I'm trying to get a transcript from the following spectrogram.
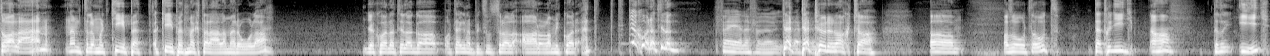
talán, nem tudom, hogy képet, a képet megtalálom-e róla, gyakorlatilag a, a tegnapi cuccról arról, amikor, hát gyakorlatilag Feje lefele. te, tetőre rakta a, az autót, tehát, hogy így, aha, tehát, hogy így,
